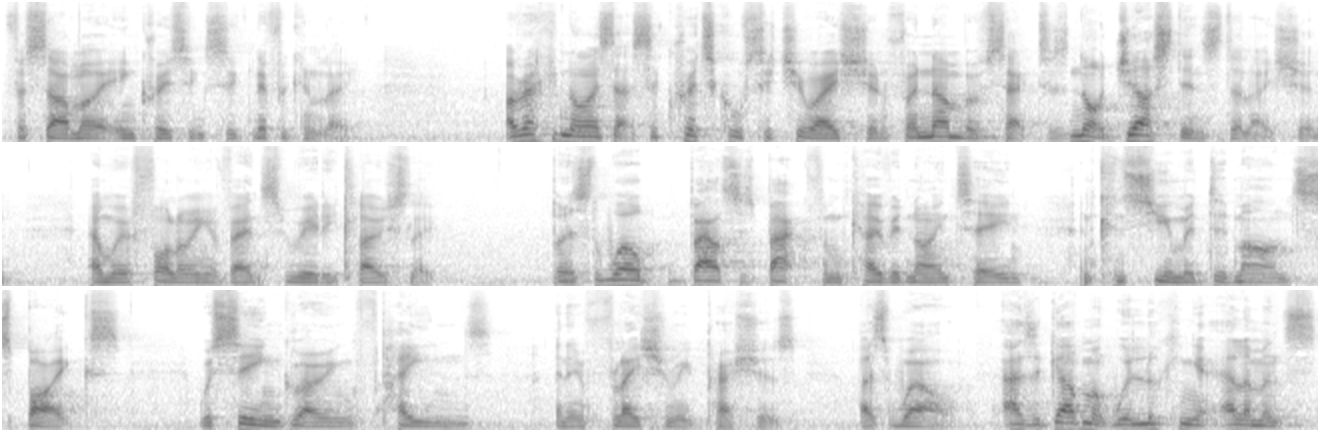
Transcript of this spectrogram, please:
for some are increasing significantly. I recognise that's a critical situation for a number of sectors, not just installation, and we're following events really closely. But as the world bounces back from COVID 19 and consumer demand spikes, we're seeing growing pains and inflationary pressures as well. As a government, we're looking at elements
